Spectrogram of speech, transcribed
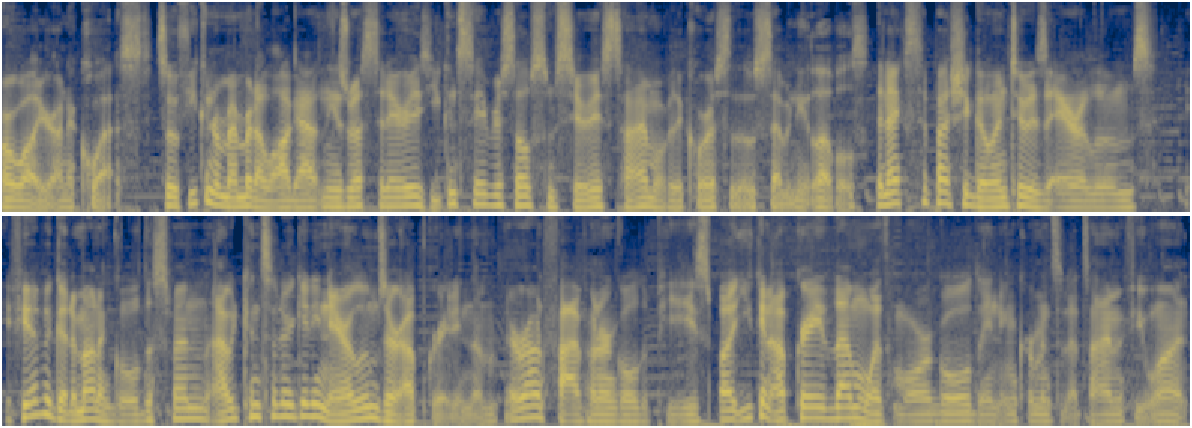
or while you're on a quest. So if you can remember to log out in these rested areas, you can save yourself some serious time over the course of those 70 levels. The next tip I should go into is heirlooms. If you have a good amount of gold to spend, I would consider getting heirlooms or upgrading them. They're around 500 gold a piece, but you can upgrade them with more gold in increments at a time if you want.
